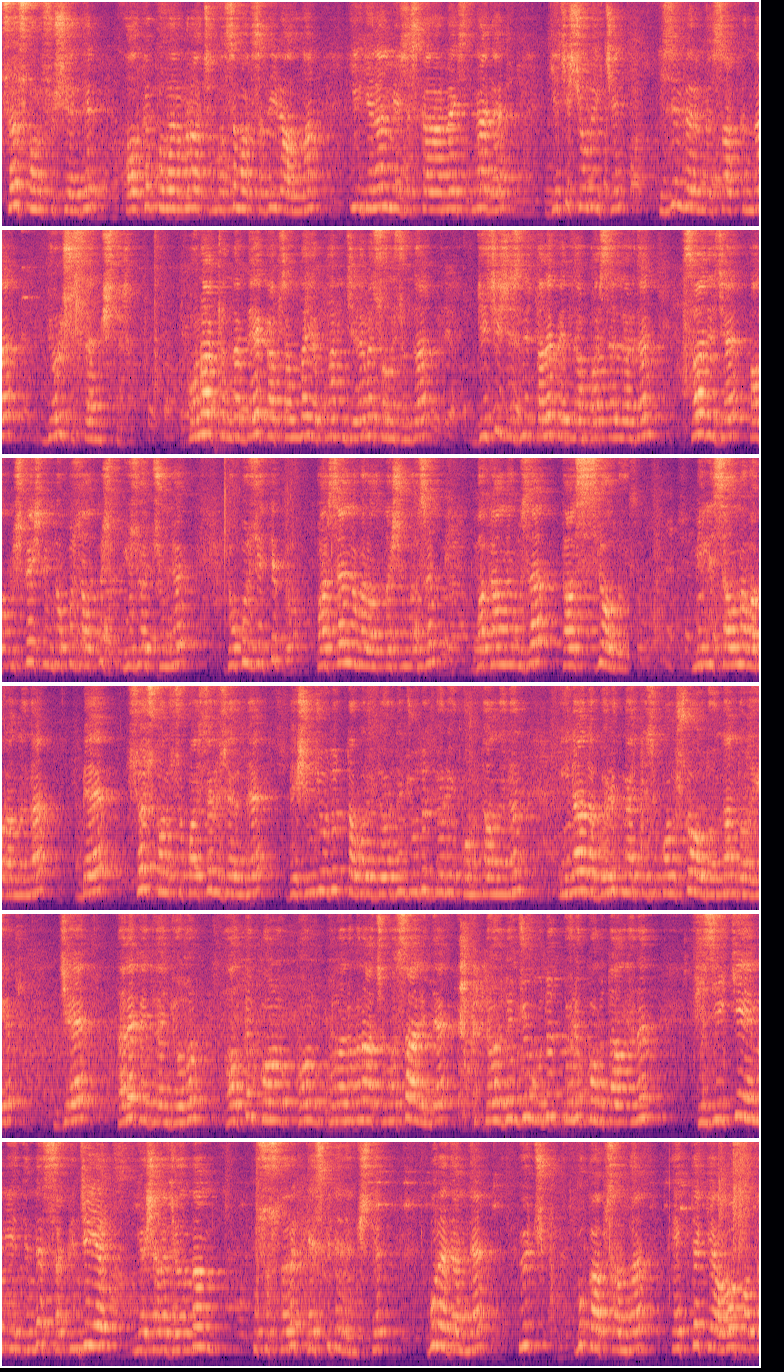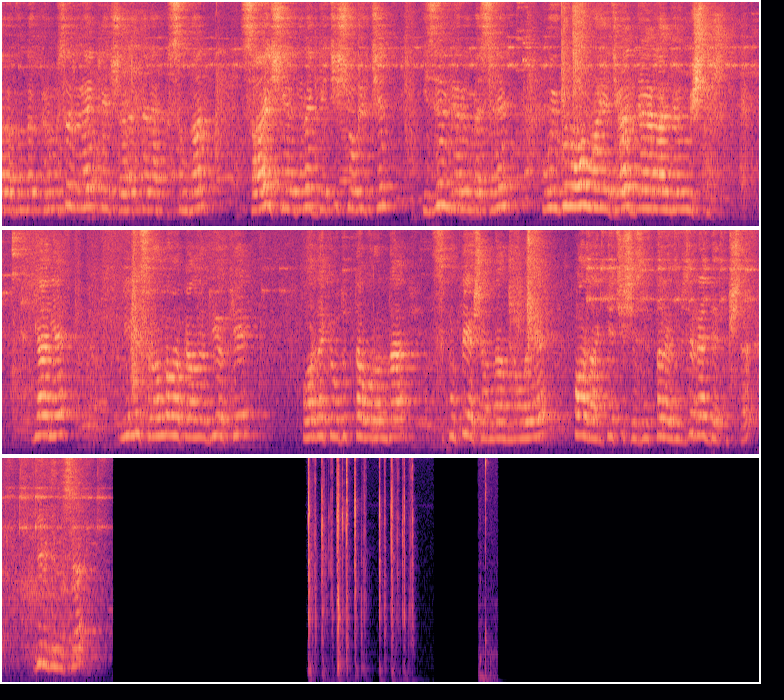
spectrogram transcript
söz konusu şeridin halkın kullanımına açılması maksadıyla alınan İl Genel Meclis kararına istinaden geçiş yolu için izin verilmesi hakkında görüş istenmiştir. Konu hakkında B kapsamında yapılan inceleme sonucunda geçiş izni talep edilen parsellerden sadece 65.960 yüz ölçümlü 907 parsel numaralı taşınmasın bakanlığımıza tahsisli olduğu Milli Savunma Bakanlığı'na B. Söz konusu parsel üzerinde 5. Hudut Taburu 4. Hudut Bölüğü Komutanlığı'nın İnada Bölük Merkezi konuşlu olduğundan dolayı C. Talep edilen yolun halkın konu- konu- kullanımına açılması halinde 4. Hudut Bölük Komutanlığı'nın fiziki emniyetinde sakınca ya- yaşanacağından hususları tespit edilmiştir. Bu nedenle 3. Bu kapsamda Ekteki Avrupa tarafında kırmızı renkle işaretlenen kısımdan sahil şeridine geçiş yolu için izin verilmesinin uygun olmayacağı değerlendirilmiştir. Yani Milli Savunma Bakanlığı diyor ki oradaki hudut taburunda sıkıntı yaşandığından dolayı oradan geçiş izni talebimizi reddetmişler. Bilginize.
